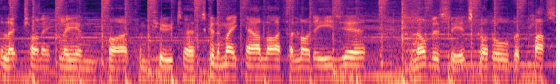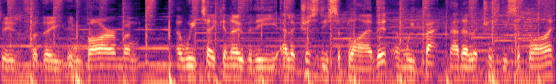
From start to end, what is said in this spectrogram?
electronically and via computer. It's going to make our life a lot easier and obviously it's got all the pluses for the environment. Uh, we've taken over the electricity supply of it and we've backed that electricity supply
